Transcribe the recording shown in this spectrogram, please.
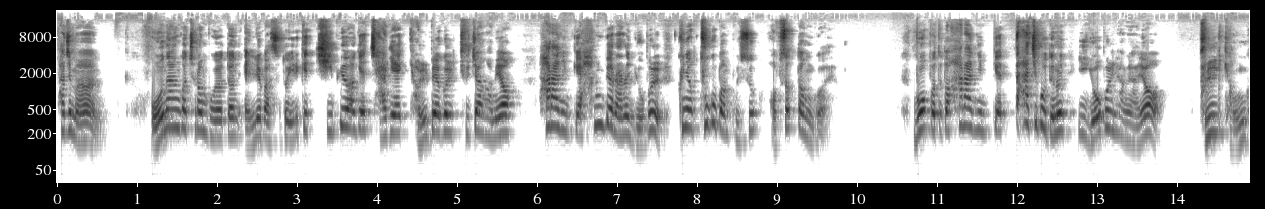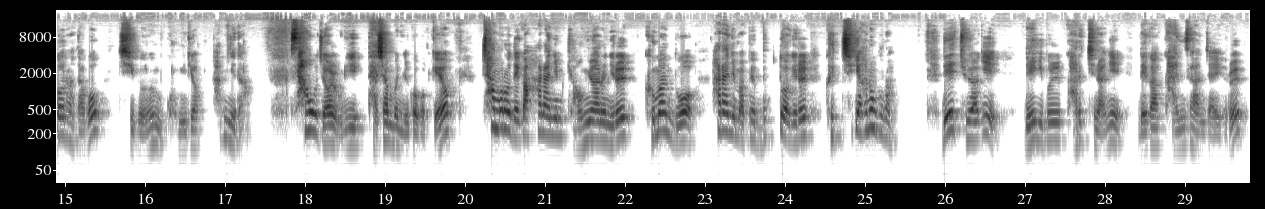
하지만 온화한 것처럼 보였던 엘리바스도 이렇게 집요하게 자기의 결백을 주장하며 하나님께 항변하는 욥을 그냥 두고 반풀 수 없었던 거예요. 무엇보다도 하나님께 따지고 드는 이 욥을 향하여 불경건하다고 지금 공격합니다. 4, 5절 우리 다시 한번 읽어볼게요. 참으로 내가 하나님 경유하는 일을 그만두어 하나님 앞에 묵도하기를 그치게 하는구나. 내 죄악이 내 입을 가르치나니 내가 간사한 자의 혀를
